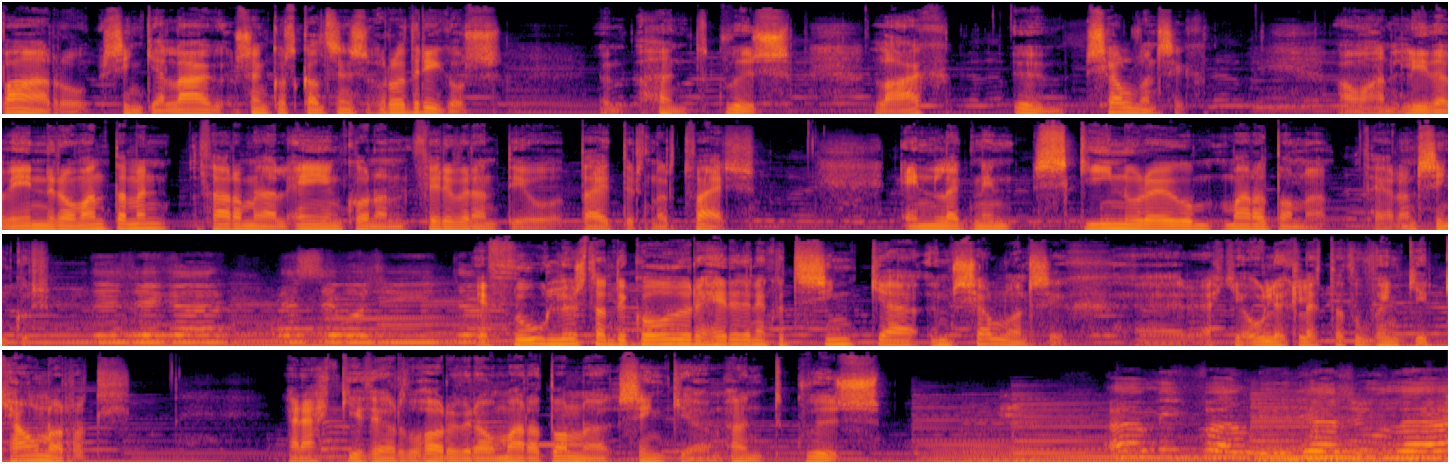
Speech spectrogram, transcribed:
bar og syngja lag söngoskaldsins Rodrígos um hönd Guðs, lag um sjálfan sig. Á hann hlýða vinir og vandamenn þar á meðal eiginkonan fyrirverandi og dæturnar tvær. Einlegnin skínur augum Maradona þegar hann syngur. Ef þú hlustandi góður heyriðin einhvern syngja um sjálfan sig er ekki óleiklegt að þú fengir kjánarhóll en ekki þegar þú horfir á Maradona syngja um hönd Guðs. A mi familia ayudar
